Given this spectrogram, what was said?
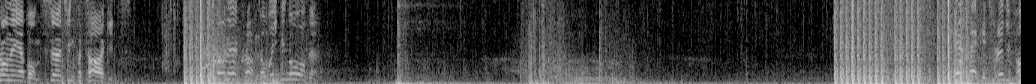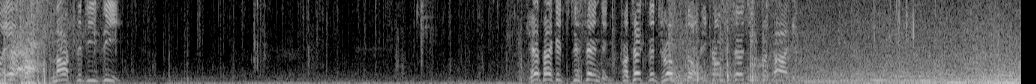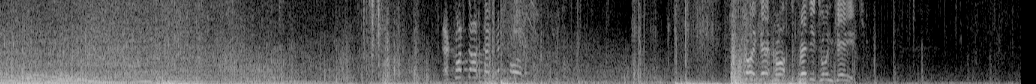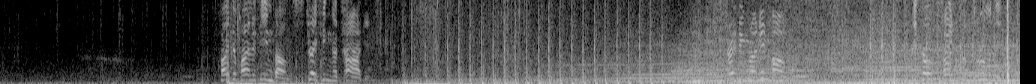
Recon airborne, searching for targets. Drone aircraft awaiting orders. Care package ready for aircraft. Mark the DZ. Care package descending. Protect the drop zone. Recon searching for targets. Kommt aus der Deckung. Strike aircraft ready to engage. Fighter pilot inbound, strafing the target. Strafing run inbound. Recon flight concluded.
